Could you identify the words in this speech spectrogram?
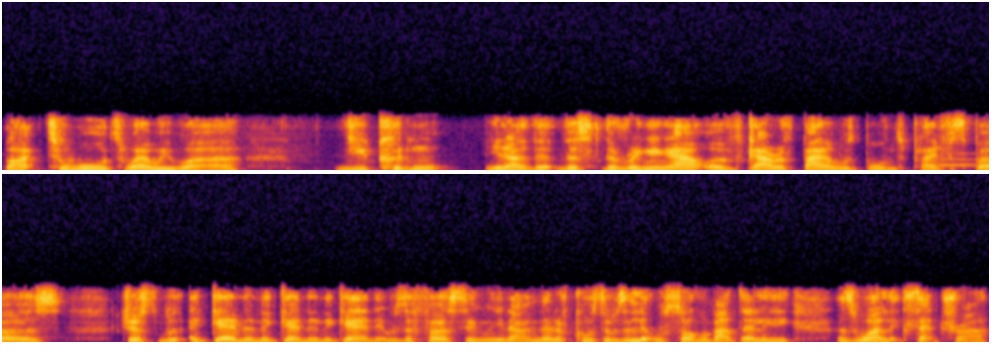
like towards where we were, you couldn't, you know, the the, the ringing out of Gareth Bale was born to play for Spurs. Just again and again and again. It was the first thing, you know, and then of course there was a little song about Dele as well, etc.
